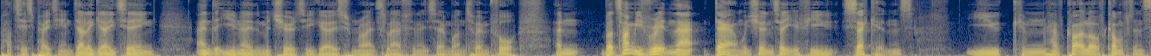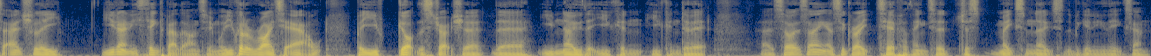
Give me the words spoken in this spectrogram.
participating and delegating, and that you know the maturity goes from right to left and it's M1 to M4. And by the time you've written that down, which only take you a few seconds, you can have quite a lot of confidence that actually you don't need to think about the answer anymore. You've got to write it out, but you've got the structure there. You know that you can you can do it. Uh, so I think that's a great tip. I think to just make some notes at the beginning of the exam.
